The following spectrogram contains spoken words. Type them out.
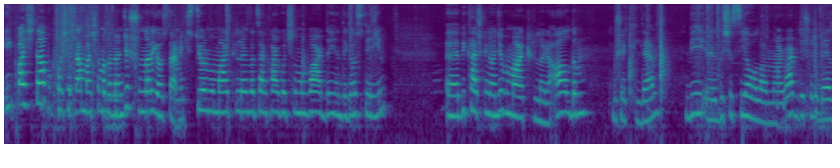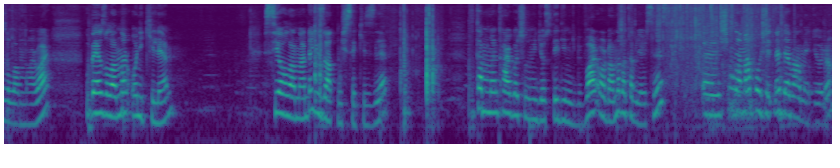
İlk başta bu poşetten başlamadan önce şunları göstermek istiyorum. Bu markerların zaten kargo açılımı vardı. Yine de göstereyim. E, birkaç gün önce bu markerları aldım. Bu şekilde. Bir e, dışı siyah olanlar var. Bir de şöyle beyaz olanlar var. Bu beyaz olanlar 12'li. Siyah olanlar da 168'li. Tam bunların kargo açılım videosu dediğim gibi var. Oradan da bakabilirsiniz. Ee, şimdi hemen poşetle devam ediyorum.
